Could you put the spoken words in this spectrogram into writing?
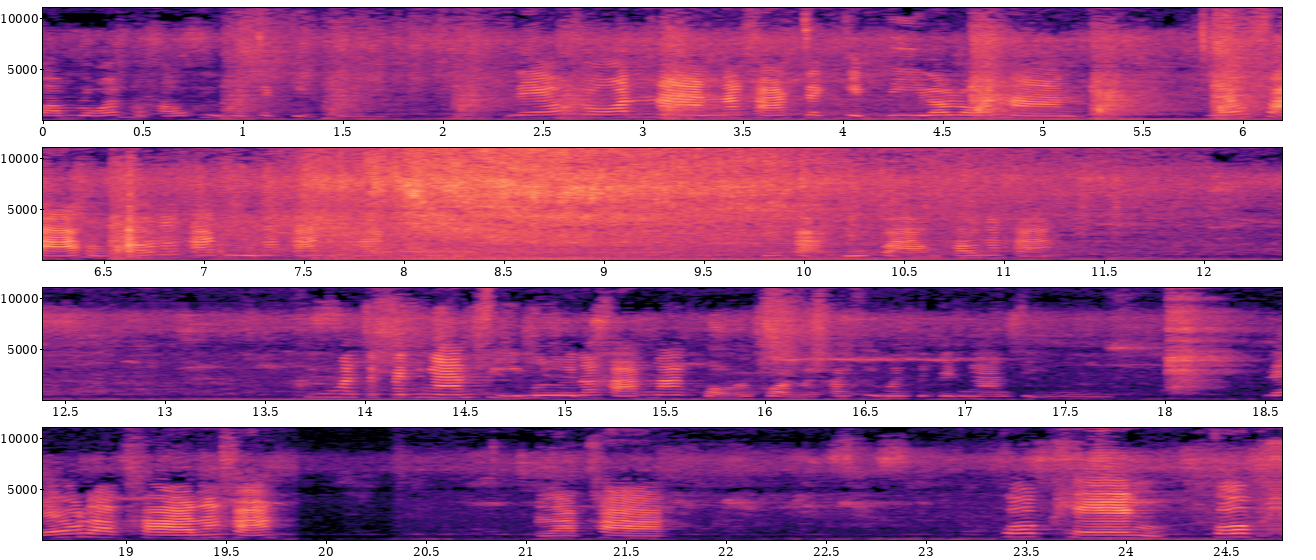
ความร้อนของเขาคือมันจะเก็บดี แล้วร้อนนานนะคะ จะเก็บดีแล้วร้อนนาน แล้วฝาของเขานะคะดูนะคะเดี๋ยวเราจะดูเนี่ยค่ะดูฝาของเขานะคะ คือมันจะเป็นงานฝีมือนะคะน่าบอกไว้ก่อนนะคะ คือมันจะเป็นงานฝีมือ แล้วราคานะคะ ราคา ก็แพงก็แพ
